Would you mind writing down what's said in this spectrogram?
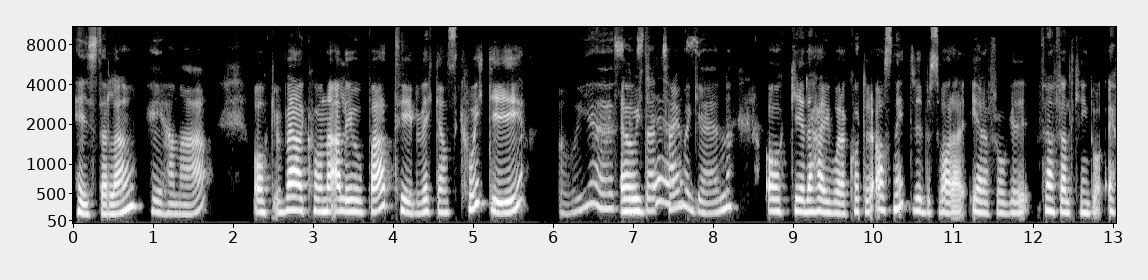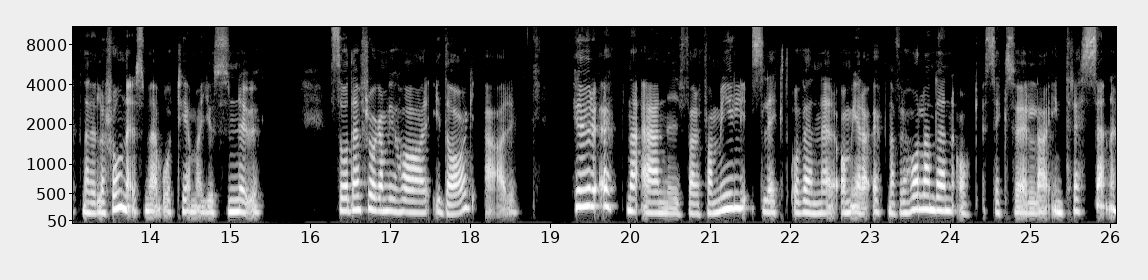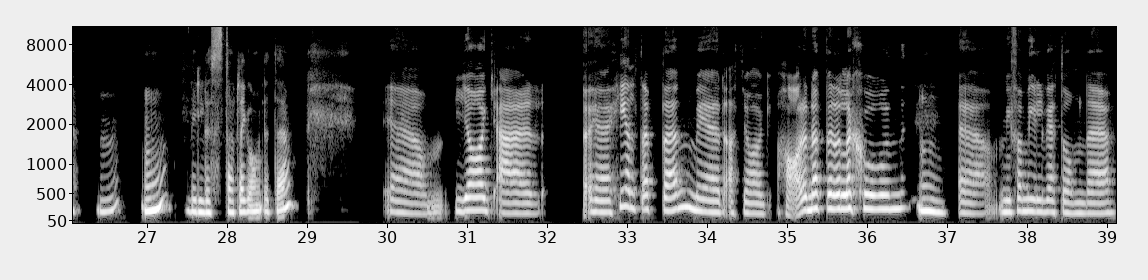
Hej Stella Hej Hanna. och välkomna allihopa till veckans quickie. Oh yes, Oh, it's that time yes. again. Och eh, det här är våra kortare avsnitt. Vi besvarar era frågor framförallt kring då öppna relationer som är vårt tema just nu. Så den frågan vi har idag är hur öppna är ni för familj, släkt och vänner om era öppna förhållanden och sexuella intressen? Mm. Mm. Vill du starta igång lite? Ehm, jag är eh, helt öppen med att jag har en öppen relation. Mm. Ehm, min familj vet om det.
